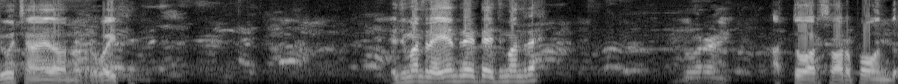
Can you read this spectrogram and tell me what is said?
ಇವು ಚೆನ್ನಾಗಿದಾವ ನೋಡ್ರಿ ವೈಟ್ ಯಜಮಾನ್ರೆ ಏನ್ ರೇಟ್ ಯಜಮಾನ್ರೆ? ಹತ್ತುವರೆ. ಸಾವಿರ ರೂಪಾಯಿ ಒಂದು.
